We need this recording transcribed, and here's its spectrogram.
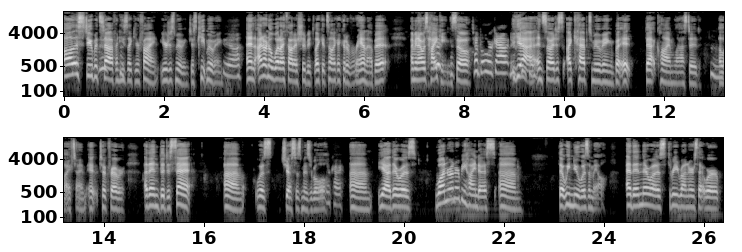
all this stupid stuff. And he's like, You're fine. You're just moving. Just keep moving. Yeah. And I don't know what I thought I should be. Like it's not like I could have ran up it. I mean, I was hiking, so Tempo workout. yeah. And so I just I kept moving, but it that climb lasted Hmm. a lifetime. It took forever. And then the descent um, was just as miserable. Okay. Um, yeah, there was one runner behind us um, that we knew was a male, and then there was three runners that were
